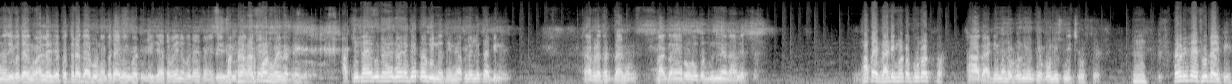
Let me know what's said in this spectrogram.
માંથી બધાનું હાલે છે પત્રકારો ને બધા વહીવટ લઈ જતા હોય ને બધા પાસે પત્રકાર કોણ વહીવટ લઈ જાય? આપણી પાસે તો હું કોઈને દેતો બી નથી ને આપણે લેતા બી નથી. આપણે કરતા નહીં બાકી અહીંયા રોડ ઉપર દુનિયાને હાલે છે. આપણે ગાડીમાં તો પૂરો જ હા ગાડીમાં તો પૂરી નથી પોલીસની ની છૂટ છે. પોલીસે છૂટ આપી?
